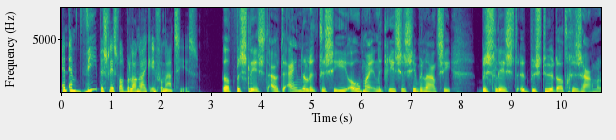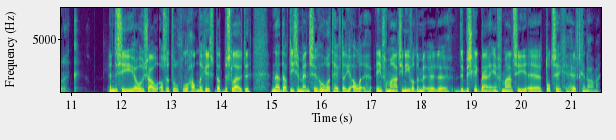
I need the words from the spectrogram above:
En, en wie beslist wat belangrijke informatie is? Dat beslist uiteindelijk de CEO, maar in de crisissimulatie beslist het bestuur dat gezamenlijk. En de CEO zou, als het wel handig is, dat besluiten nadat hij zijn mensen gehoord heeft. Dat hij alle informatie, in ieder geval de, de, de beschikbare informatie, uh, tot zich heeft genomen.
